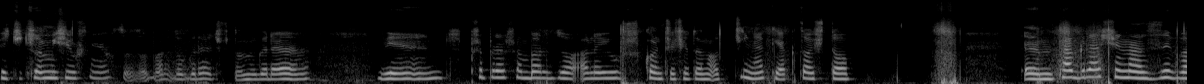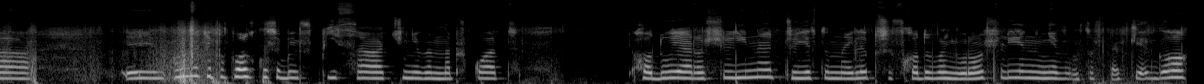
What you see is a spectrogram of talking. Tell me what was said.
wiecie co, mi się już nie chce za bardzo grać w tę grę, więc przepraszam bardzo, ale już kończy się ten odcinek. Jak coś to ta gra się nazywa ym, możecie po polsku sobie wpisać, nie wiem, na przykład hoduje rośliny, czy jestem najlepszy w hodowaniu roślin, nie wiem, coś takiego.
